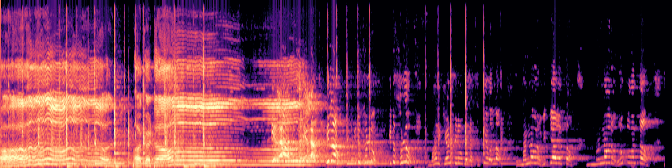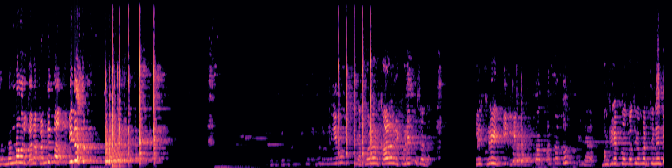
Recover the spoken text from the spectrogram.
ಆ, ಅಕಟ ನಾನು ಸತ್ಯವಲ್ಲ? ನನ್ನವರು ವಿದ್ಯಾವಂತ ನನ್ನವರು ರೂಪವಂತ ನನ್ನವರು ಘನ ಖಂಡಿತ ಇದು ನೀವು ಕೋಳೂರು ಕಾಳರಿ ಕುರಿ ಮೇಯ್ಸಲ್ಲ. ಕುರಿ ಕುರಿ ಇಲ್ಲಿ ಅಂತದ್ದು? ಮಂಗ್ರಿಯಪ್ಪ ಮದುವೆ ಮಾಡ್ತೀನಿ ಅಂತ!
